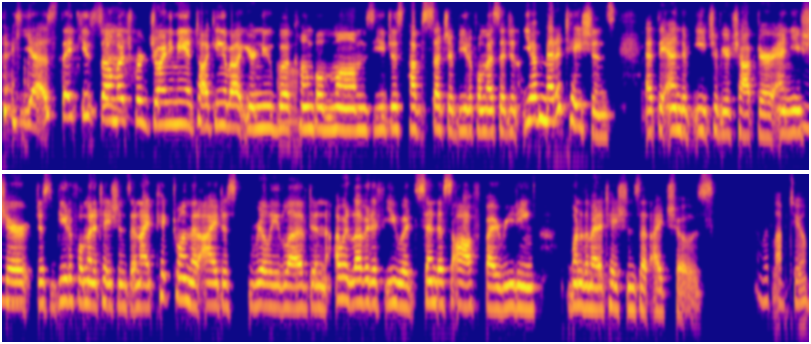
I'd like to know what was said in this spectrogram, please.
yes. Thank you so much for joining me and talking about your new book, oh. Humble Moms. You just have such a beautiful message. And you have meditations at the end of each of your chapter, and you mm. share just beautiful meditations. And I picked one that I just really loved. And I would love it if you would send us off by reading one of the meditations that I chose. I would love to.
